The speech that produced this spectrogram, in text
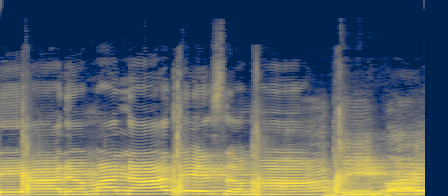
પડિયાર મના દેશમાં.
